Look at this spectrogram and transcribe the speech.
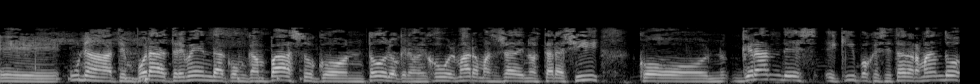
Eh, una temporada tremenda con Campazo, con todo lo que nos dejó Volmaro, más allá de no estar allí, con grandes equipos que se están armando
